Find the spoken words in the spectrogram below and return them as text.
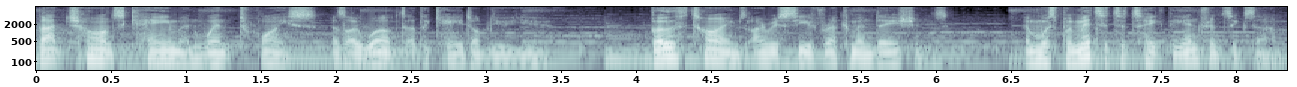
That chance came and went twice as I worked at the KWU. Both times I received recommendations and was permitted to take the entrance exam,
